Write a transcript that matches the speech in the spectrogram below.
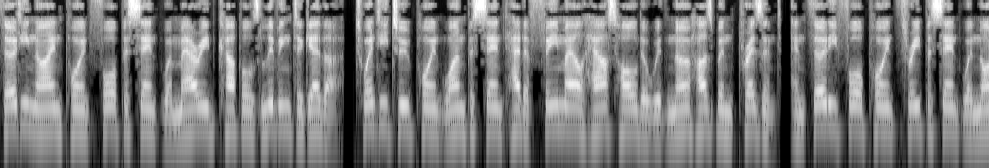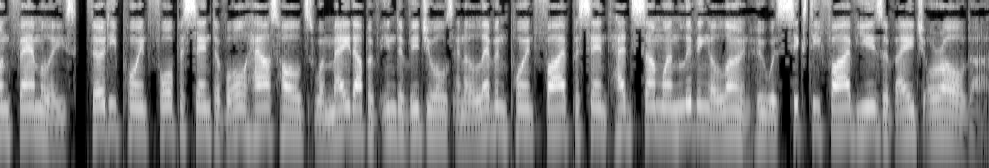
39.4% were married couples living together, 22.1% had a female householder with no husband present, and 34.3% were non-families, 30.4% of all households were made up of individuals and 11.5% had someone living alone who was 65 years of age or older.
